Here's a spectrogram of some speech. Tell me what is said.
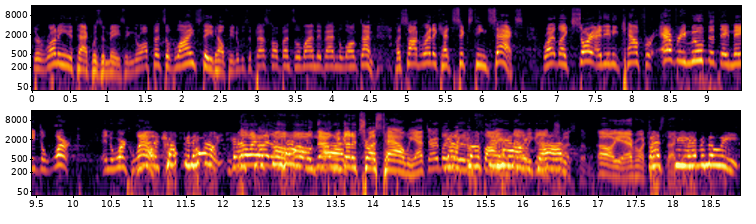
Their running attack was amazing. Their offensive line stayed healthy, and it was the best offensive line they've had in a long time. Haason Reddick had 16 sacks, right? Like, sorry, I didn't count for every move that they made to work and to work well. you well. gotta trust in Howie. You gotta No, I trust don't. in Oh, Howie, oh, now we John. got to trust Howie. After everybody You gotta wanted him trust in now we got to John. trust him. Oh yeah, everyone Best trusts that guy. GM in the league.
